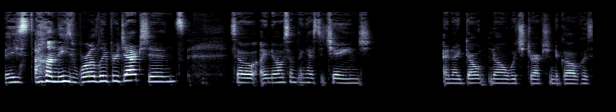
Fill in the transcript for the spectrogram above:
based on these worldly projections. So I know something has to change, and I don't know which direction to go because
